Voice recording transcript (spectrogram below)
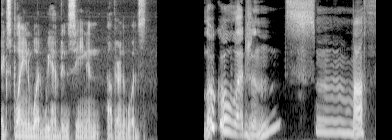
explain what we have been seeing in out there in the woods? Local legends, Mothmen.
